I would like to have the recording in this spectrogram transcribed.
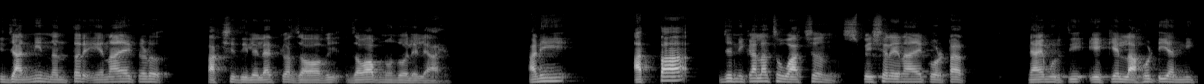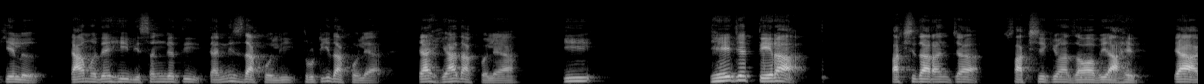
की ज्यांनी नंतर एन आय एकडं साक्षी दिलेल्या आहेत किंवा जबाबी जबाब नोंदवलेले आहेत. आणि आत्ता जे निकालाचं वाचन स्पेशल एन आय कोर्टात न्यायमूर्ती ए के लाहोटी यांनी केलं त्यामध्ये ही विसंगती त्यांनीच दाखवली त्रुटी दाखवल्या त्या ह्या दाखवल्या की हे जे तेरा साक्षीदारांच्या साक्षी किंवा जबाबी आहेत त्या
